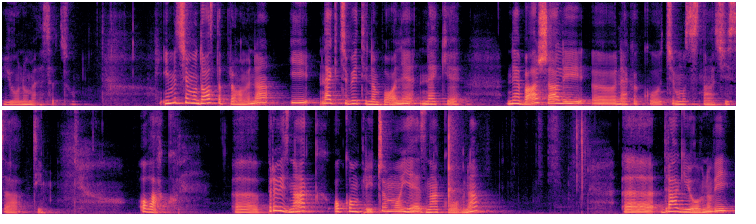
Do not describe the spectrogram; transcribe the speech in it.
junu mesecu? Imaćemo dosta promjena i neke će biti na bolje, neke ne baš, ali e, nekako ćemo se snaći sa tim. Ovako, e, prvi znak o kom pričamo je znak ovna. Dragi ovnovi,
